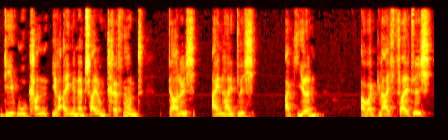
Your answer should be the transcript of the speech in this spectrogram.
die EU kann ihre eigenen Entscheidungen treffen und dadurch einheitlich agieren, aber gleichzeitig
